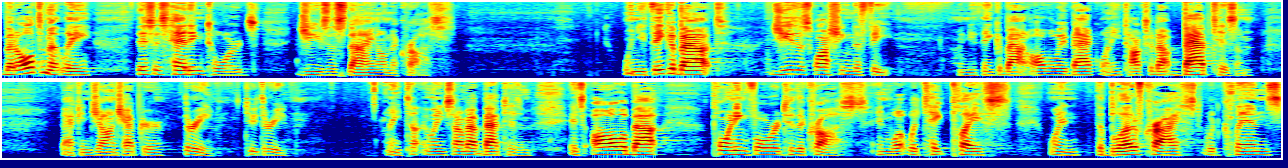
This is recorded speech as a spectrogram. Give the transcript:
But ultimately, this is heading towards Jesus dying on the cross. When you think about Jesus washing the feet, when you think about all the way back when he talks about baptism, back in John chapter 3, 2 3. When, he ta- when he's talking about baptism, it's all about pointing forward to the cross and what would take place when the blood of Christ would cleanse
